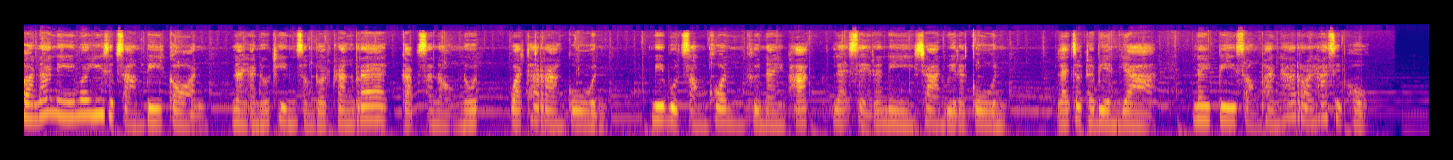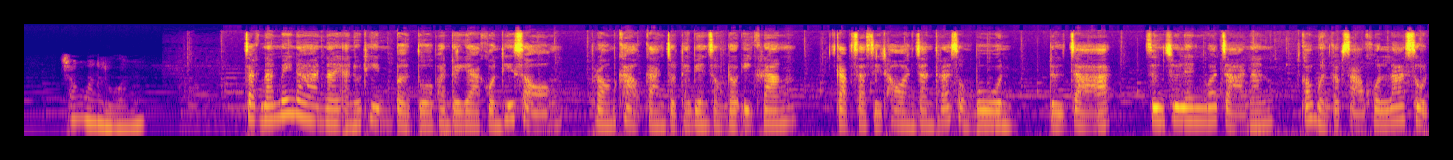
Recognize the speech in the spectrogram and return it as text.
ก่อนหน้านี้เมื่อ 23 ปีก่อนนายอนุทินสมรสครั้งแรกกับสนองนุชวัฒรางกูล มีบุตรสองคนคือนายพัก และเสรณีชาญวีรกูล และจดทะเบียนยาในปี 2556 ช่องวังหลวง จากนั้นไม่นานนายอนุทินเปิดตัวภรรยาคนที่สองพร้อมข่าวการจดทะเบียนสมรสอีกครั้ง กับสัสิธรจันทรสมบูรณ์ หรือจ๋าซึ่งชื่อเล่นว่าจ๋านั้นก็เหมือนกับสาวคนล่าสุด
